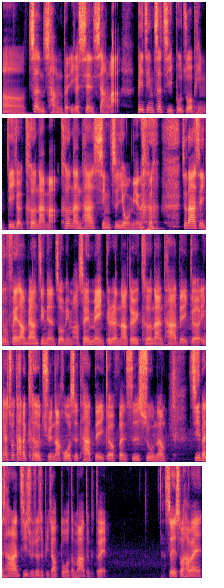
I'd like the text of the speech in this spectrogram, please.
呃正常的一个现象啦。毕竟这几部作品，第一个柯南嘛，柯南他行之有年，就大家是一个非常非常经典的作品嘛，所以每个人呢，对于柯南他的一个，应该说他的客群啊，或者是他的一个粉丝数呢，基本上他的基数就是比较多的嘛，对不对？所以说他们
